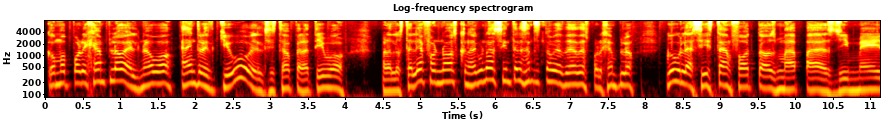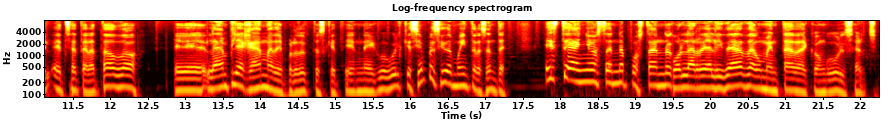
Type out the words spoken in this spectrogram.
como por ejemplo el nuevo Android Q, el sistema operativo para los teléfonos, con algunas interesantes novedades, por ejemplo, Google Assistant, fotos, mapas, Gmail, etcétera, todo eh, la amplia gama de productos que tiene Google, que siempre ha sido muy interesante. Este año están apostando por la realidad aumentada con Google Search.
